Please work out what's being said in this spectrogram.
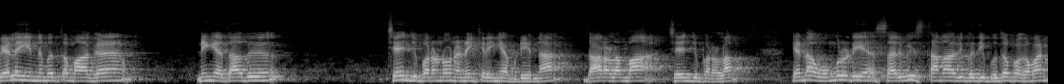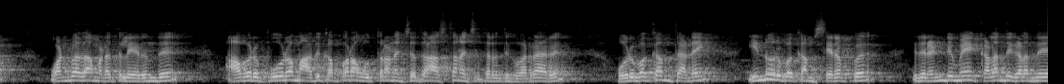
வேலையின் நிமித்தமாக நீங்கள் ஏதாவது சேஞ்ச் பண்ணணும்னு நினைக்கிறீங்க அப்படின்னா தாராளமாக சேஞ்ச் பண்ணலாம். ஏன்னா உங்களுடைய சர்வீஸ் ஸ்தானாதிபதி புத பகவான் ஒன்பதாம் இடத்துல இருந்து அவர் பூரம் அதுக்கப்புறம் உத்தர நட்சத்திரம் அஸ்த நட்சத்திரத்துக்கு வர்றாரு. ஒரு பக்கம் தடை இன்னொரு பக்கம் சிறப்பு. இது ரெண்டுமே கலந்து கலந்து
